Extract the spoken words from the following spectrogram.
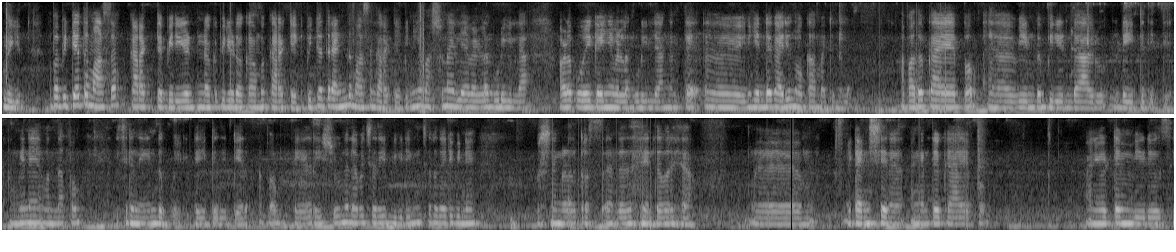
കുടിക്കും. അപ്പോൾ പിറ്റേത്തെ മാസം കറക്റ്റ് പീരീഡിനൊക്കെ പീരീഡൊക്കെ ആകുമ്പോൾ കറക്റ്റ് ആയിരിക്കും. പിറ്റേത്തെ രണ്ട് മാസം കറക്റ്റ് ആയി പിന്നെ ഈ ഭക്ഷണമില്ല വെള്ളം കുടിയില്ല. അവിടെ പോയി കഴിഞ്ഞാൽ വെള്ളം കുടിയില്ല. അങ്ങനത്തെ എനിക്ക് എന്റെ കാര്യം നോക്കാൻ പറ്റുന്നില്ല. അപ്പോൾ അതൊക്കെ ആയപ്പം വീണ്ടും പീരീഡിന്റെ ആ ഒരു ഡേറ്റ് തെറ്റി. അങ്ങനെ വന്നപ്പം ഇച്ചിരി നീണ്ടുപോയി ഡേറ്റ് തെറ്റിയത്. അപ്പം വേറെ ഇഷ്യൂ ഒന്നുമില്ല. അപ്പോൾ ചെറിയ ബ്ലീഡിങ് ചെറുതായിട്ട് പിന്നെ പ്രശ്നങ്ങൾ ഡ്രസ്സ് എന്താ എന്താ പറയുക ടെൻഷന് അങ്ങനത്തെയൊക്കെ ആയപ്പം അനുവട്ടം വീഡിയോസ്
